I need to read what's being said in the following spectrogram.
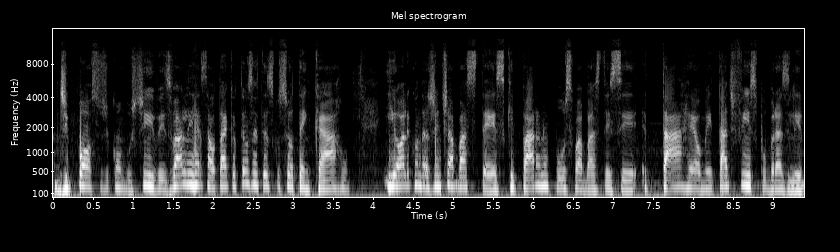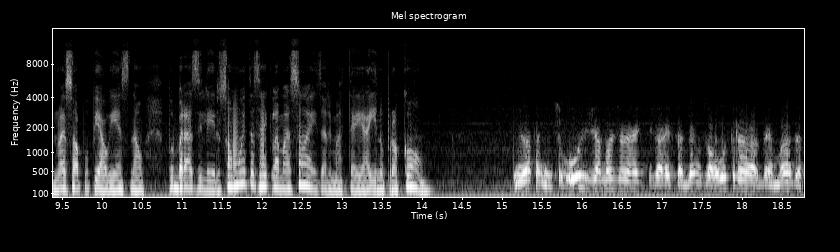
de postos de combustíveis. Vale ressaltar que eu tenho certeza que o senhor tem carro. E olha, quando a gente abastece, que para no posto para abastecer, tá realmente, tá difícil para o brasileiro, não é só para o piauiense, não, para o brasileiro. São muitas reclamações, Arimateia, aí no PROCON? Exatamente. Hoje já nós já, já recebemos uma outra demanda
